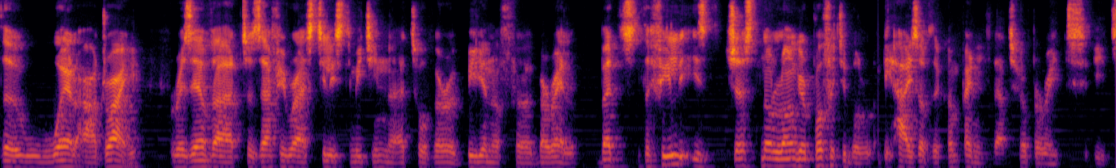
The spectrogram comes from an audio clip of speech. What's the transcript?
the well are dry. Reserve at Zafiro are still estimating at over a billion of barrel but the field is just no longer profitable in the eyes of the companies that operate it.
